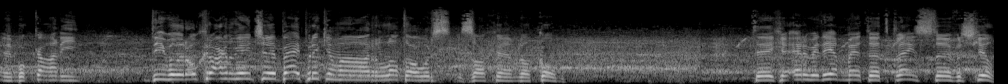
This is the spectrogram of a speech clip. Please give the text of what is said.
en Bocani die wil er ook graag nog eentje bij prikken, maar Landauers zag hem wel komen. Tegen RWDM met het kleinste verschil.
